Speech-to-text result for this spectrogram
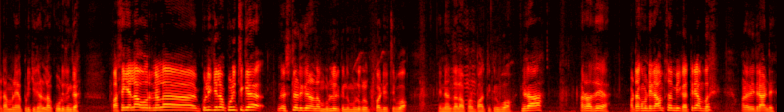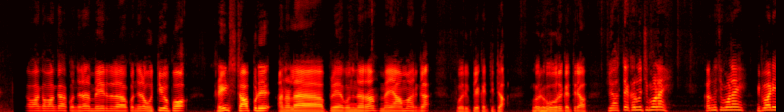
அடமலையாக பிடிக்குது. நல்லா கூடுதுங்க. பசங்க எல்லாம் ஒரு நல்லா குளிக்கலாம் குளிச்சுக்க ரெஸ்ட் எடுக்க நல்லா முள் இருக்குது இந்த முள்ளுக்குள்ள பாட்டி வச்சுருவோம். என்ன இருந்தாலும் அப்புறம் பார்த்துக்கிருவோம் என்னடா? வராது ஒட்டக்கம்பட்டி ராமசாமி கத்திரியாம்பர் மழை பெய்துறாண்டு வாங்க வாங்க கொஞ்ச நேரம் மேயிறதுல கொஞ்ச நேரம் ஒத்தி வைப்போம். ரெயின் ஸ்டாப்புடு அதனால் அப்படியே கொஞ்ச நேரம் மேயாமல் இருங்க. ஒரு இப்பயே கத்திட்டா. ஒரு ஒரு கத்திரியா ஏ அத்தை கருவச்சி மலை கருவச்சி மலை இட்டு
